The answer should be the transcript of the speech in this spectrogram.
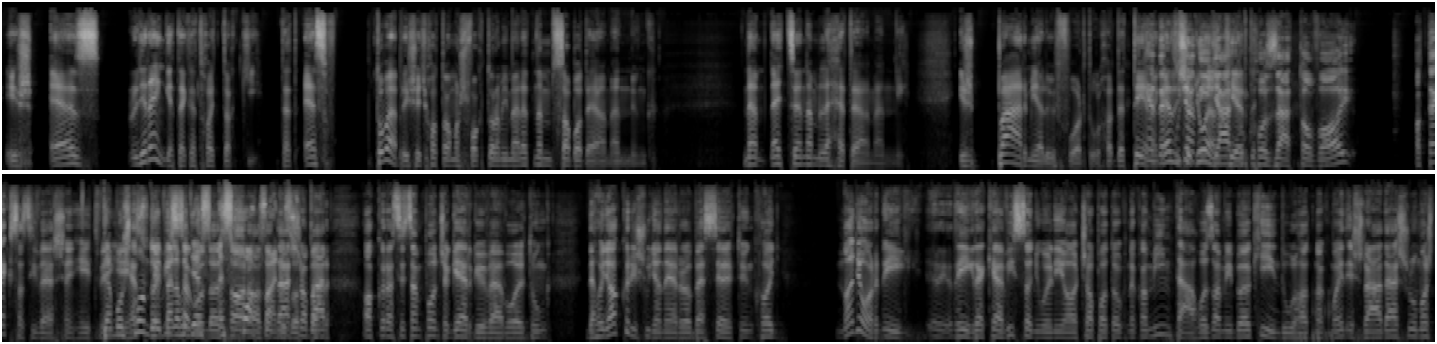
és ez, ugye rengeteget hagytak ki. Tehát ez továbbra is egy hatalmas faktor, ami mellett nem szabad elmennünk. Nem, egyszerűen nem lehet elmenni. És bármi előfordulhat, de tényleg Igen, de ez is egy olyan kérdés... hozzá tavaly, a texasi verseny hétvégéhez. De most gondolj bele, hogy ez, ez arra az adásra, bár akkor azt hiszem pont csak Gergővel voltunk, de hogy akkor is ugyanerről beszéltünk, hogy nagyon rég, régre kell visszanyúlni a csapatoknak a mintához, amiből kiindulhatnak majd, és ráadásul most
